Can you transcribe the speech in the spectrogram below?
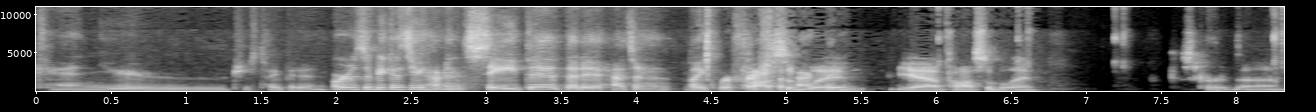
Can you just type it in, or is it because you haven't saved it that it hasn't like refreshed Possibly. the packet? Yeah, possibly. Discard that.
